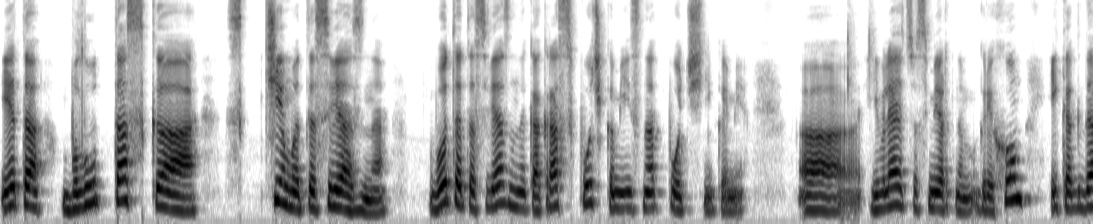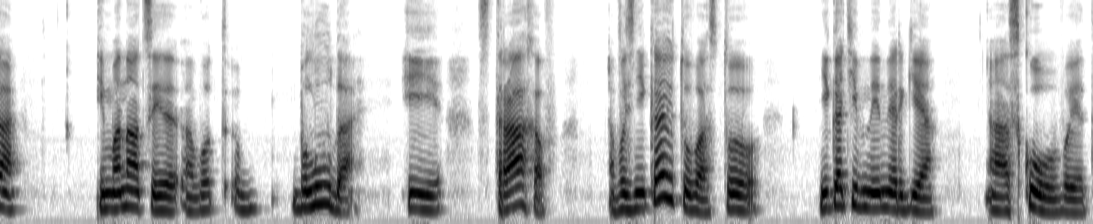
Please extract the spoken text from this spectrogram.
это блуд тоска, чем это связано? Вот это связано как раз с почками и с надпочечниками. Э, являются смертным грехом. И когда эманации а, вот, блуда и страхов возникают у вас, то негативная энергия а, сковывает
